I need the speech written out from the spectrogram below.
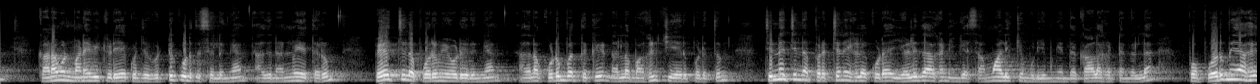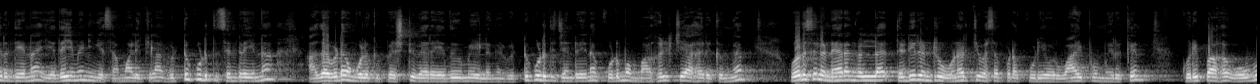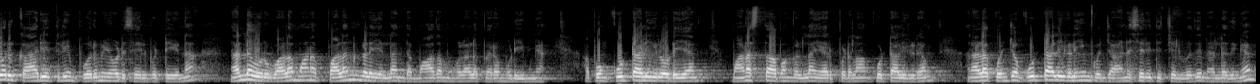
கணவன் மனைவிக்கிடையே கொஞ்சம் விட்டு கொடுத்து செல்லுங்க. அது நன்மையை தரும். பேச்சில் பொறுமையோடு இருங்க. அதெல்லாம் குடும்பத்துக்கு நல்ல மகிழ்ச்சி ஏற்படுத்தும். சின்ன சின்ன பிரச்சனைகளை கூட எளிதாக நீங்கள் சமாளிக்க முடியுங்க இந்த காலகட்டங்களில். இப்போ பொறுமையாக இருந்தீங்கன்னா எதையுமே நீங்கள் சமாளிக்கலாம். விட்டு கொடுத்து சென்றீங்கன்னா அதை விட உங்களுக்கு பெஸ்ட்டு வேறு எதுவுமே இல்லைங்க. விட்டு கொடுத்து சென்றீங்கன்னா குடும்பம் மகிழ்ச்சியாக இருக்குங்க. ஒரு சில நேரங்களில் திடீரென்று உணர்ச்சி வசப்படக்கூடிய ஒரு வாய்ப்பும் இருக்குது குறிப்பாக ஒவ்வொரு காரியத்திலையும் பொறுமையோடு செயல்பட்டீங்கன்னா நல்ல ஒரு வளமான பலன்களை எல்லாம் இந்த மாதம் உங்களால் பெற முடியுங்க. அப்போ கூட்டாளிகளுடைய மனஸ்தாபங்கள்லாம் ஏற்படலாம் கூட்டாளிகளிடம். அதனால் கொஞ்சம் கூட்டாளிகளையும் கொஞ்சம் அனுசரித்து செல்வது நல்லதுங்க.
